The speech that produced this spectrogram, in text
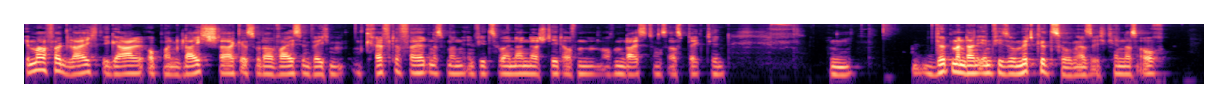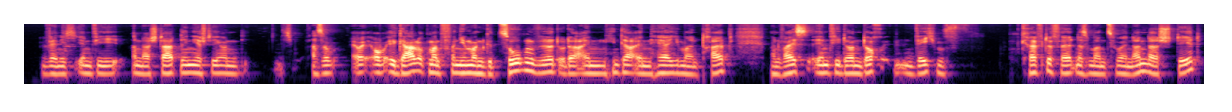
immer vergleicht, egal ob man gleich stark ist oder weiß, in welchem Kräfteverhältnis man irgendwie zueinander steht auf dem, auf dem Leistungsaspekt hin, hm, wird man dann irgendwie so mitgezogen. Also ich kenne das auch, wenn ich irgendwie an der Startlinie stehe und ich, also äh, egal, ob man von jemandem gezogen wird oder einen hinter einen her jemand treibt, man weiß irgendwie dann doch, in welchem Kräfteverhältnis man zueinander steht.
